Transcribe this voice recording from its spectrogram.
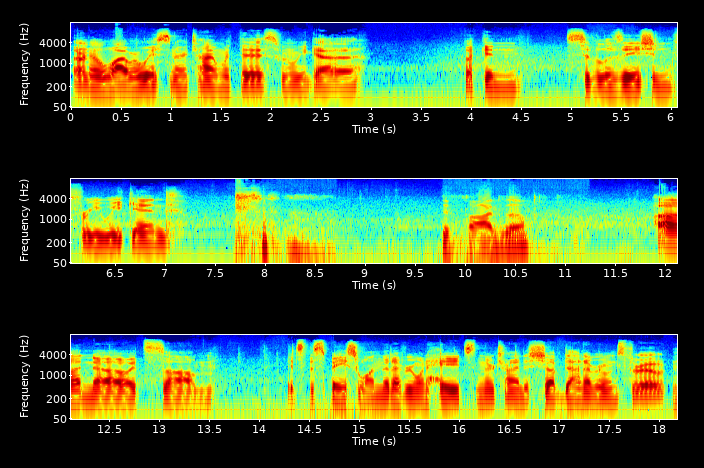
I don't know why we're wasting our time with this when we got a fucking civilization free weekend. Civ 5 though? Uh no, it's um it's the space one that everyone hates and they're trying to shove down everyone's throat.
